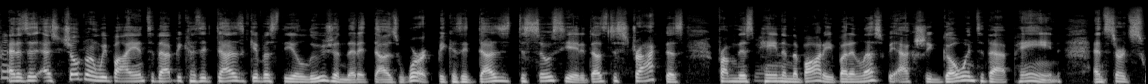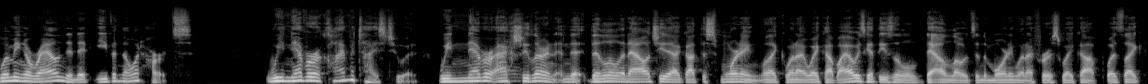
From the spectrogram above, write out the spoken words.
And as, as children, we buy into that because it does give us the illusion that it does work because it does dissociate. It does distract us from this yeah. pain in the body. But unless we actually go into that pain and start swimming around in it, even though it hurts, we never acclimatize to it. We never actually learn. And the, the little analogy that I got this morning, like when I wake up, I always get these little downloads in the morning when I first wake up was like,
